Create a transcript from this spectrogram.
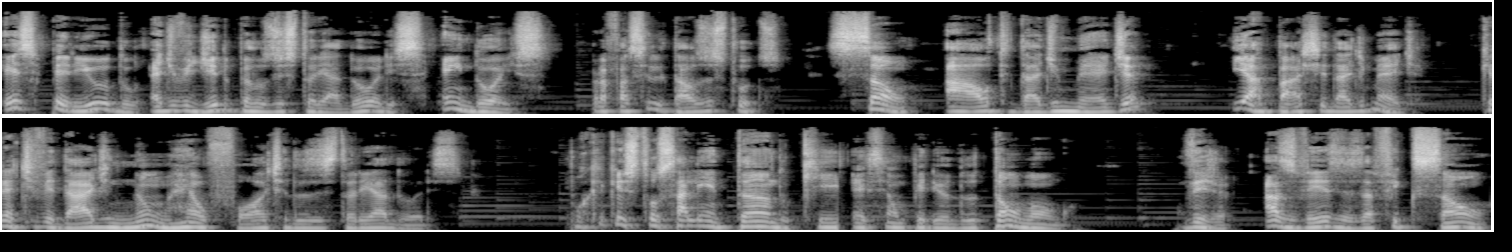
esse período é dividido pelos historiadores em dois, para facilitar os estudos. São a Alta Idade Média e a Baixa Idade Média. Criatividade não é o forte dos historiadores. Por que, que eu estou salientando que esse é um período tão longo? Veja, às vezes a ficção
